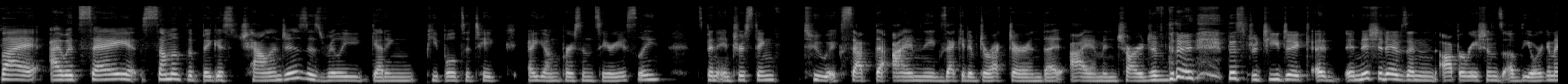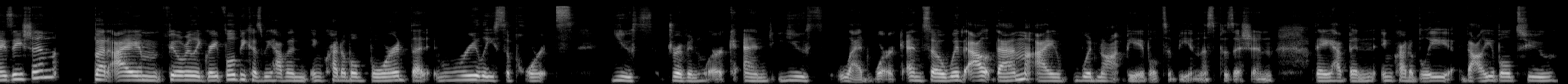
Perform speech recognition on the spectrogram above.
But I would say some of the biggest challenges is really getting people to take a young person seriously. It's been interesting to accept that I am the executive director and that I am in charge of the, the strategic uh, initiatives and operations of the organization. But I am feel really grateful because we have an incredible board that really supports youth driven work and youth led work. And so without them, I would not be able to be in this position. They have been incredibly valuable to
